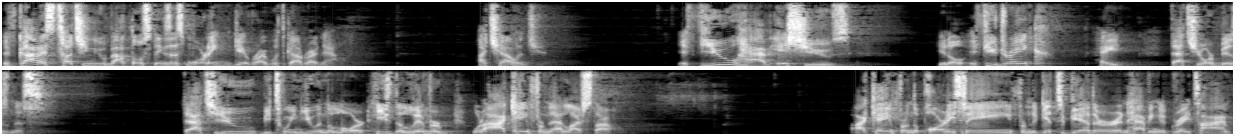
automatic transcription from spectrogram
If God is touching you about those things this morning, get right with God right now. I challenge you. If you have issues, you know, if you drink, hey, that's your business. That's you between you and the Lord. He's delivered when I came from that lifestyle. I came from the party scene, from the get together and having a great time.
